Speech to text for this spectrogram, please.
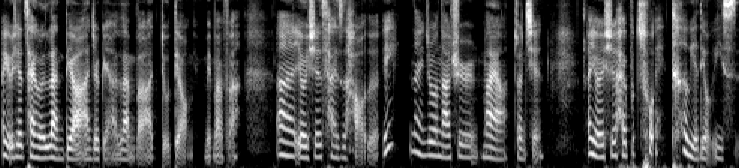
啊，有些菜会烂掉啊，就给它烂把它丢掉，没办法。啊，有一些菜是好的，诶，那你就拿去卖啊，赚钱。啊，有一些还不错，诶特别的有意思，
